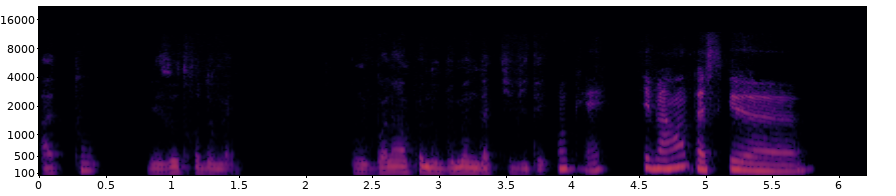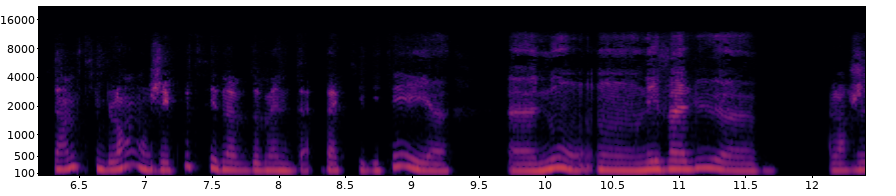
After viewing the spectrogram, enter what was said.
à tous les autres domaines. Donc voilà un peu nos domaines d'activité. Ok, c'est marrant parce que euh, j'ai un petit blanc, j'écoute ces neuf domaines d'activité et euh, euh, nous, on, évalue alors je,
